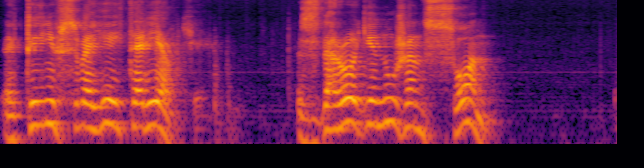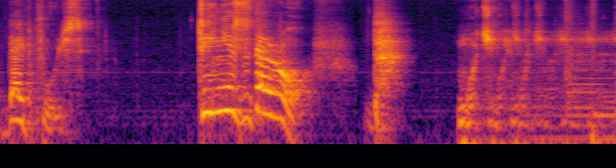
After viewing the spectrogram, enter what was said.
э, ты не в своей тарелке. С дороги нужен сон. Дай пульс. Ты не здоров. Да, очень, очень.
